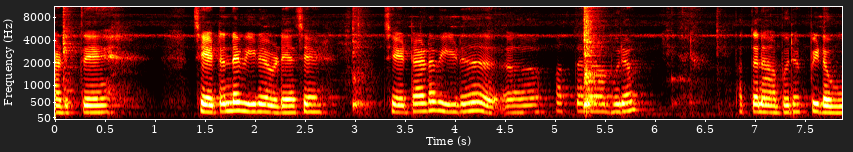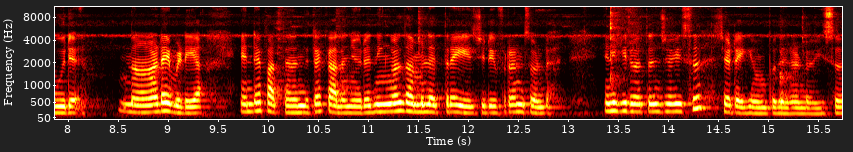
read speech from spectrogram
അടുത്ത ചേട്ടന്റെ വീട് എവിടെയാ? ചേ ചേട്ടായുടെ വീട് പത്തനാപുരം. പത്തനാപുരം പിടവൂര്. നാട് എവിടെയാ എന്റെ പത്തനംതിട്ട കലഞ്ഞൂര്. നിങ്ങൾ തമ്മിൽ എത്ര ഏജ് ഡിഫറൻസ് ഉണ്ട്? എനിക്ക് ഇരുപത്തഞ്ച് വയസ്സ് ചേട്ടയ്ക്ക് മുപ്പത്തി രണ്ട് വയസ്സ്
